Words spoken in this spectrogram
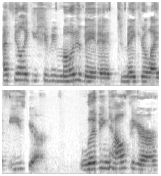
I feel like you should be motivated to make your life easier. Living healthier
